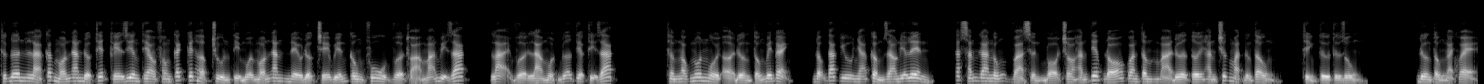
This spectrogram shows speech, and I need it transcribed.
Thực đơn là các món ăn được thiết kế riêng theo phong cách kết hợp trùn tỉ mỗi món ăn đều được chế biến công phu vừa thỏa mãn vị giác, lại vừa là một bữa tiệc thị giác. Thầm ngọc nôn ngồi ở đường tống bên cạnh, động tác ưu nhã cầm dao nĩa lên, cắt sắn gan ngỗng và sườn bỏ cho hắn tiếp đó quan tâm mà đưa tới hắn trước mặt đường tổng, thỉnh từ từ dùng. Đường tổng ngại khỏe.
